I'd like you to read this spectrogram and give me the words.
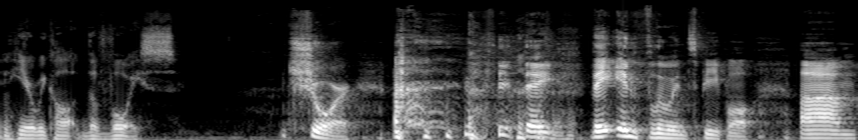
and here we call it the Voice. sure they they influence people um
